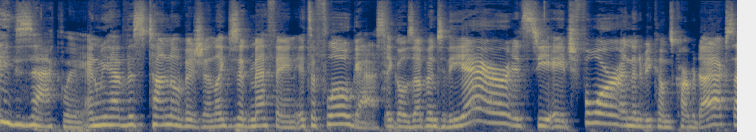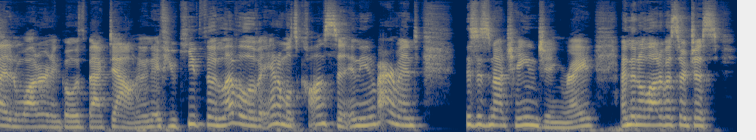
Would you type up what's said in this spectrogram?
Exactly. And we have this tunnel vision. Like you said, methane, it's a flow gas. It goes up into the air, it's CH4, and then it becomes carbon dioxide and water, and it goes back down. And if you keep the level of animals constant in the environment, this is not changing, right? And then a lot of us are just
